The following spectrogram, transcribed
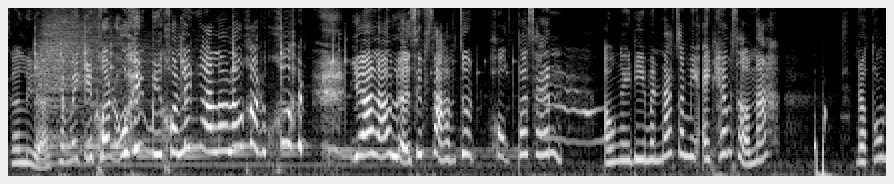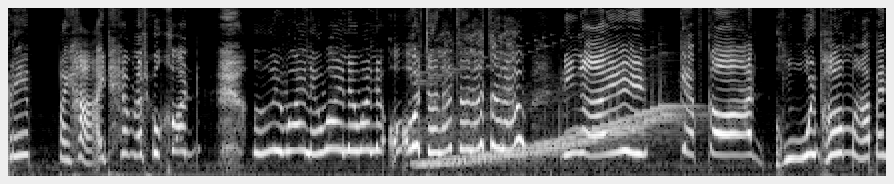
ก็เหลือแค่ไม่กี่คนอุ้ยมีคนเล่นงานเราแล้วค่ะทุกคนเยอะแล้วเหลือ 13.6%เอาไงดีมันน่าจะมีไอเทมเสริมนะ เราต้องรีบไปหาไอเทมแล้วทุกคนเอ้ยว่ายแล้วว่ายแล้วว่ายแล้วโอ้โอ้เจอแล้วเจอแล้วเจอแล้ว นี่ไง เก็บก่อนหูยเพิ่มมาเป็น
